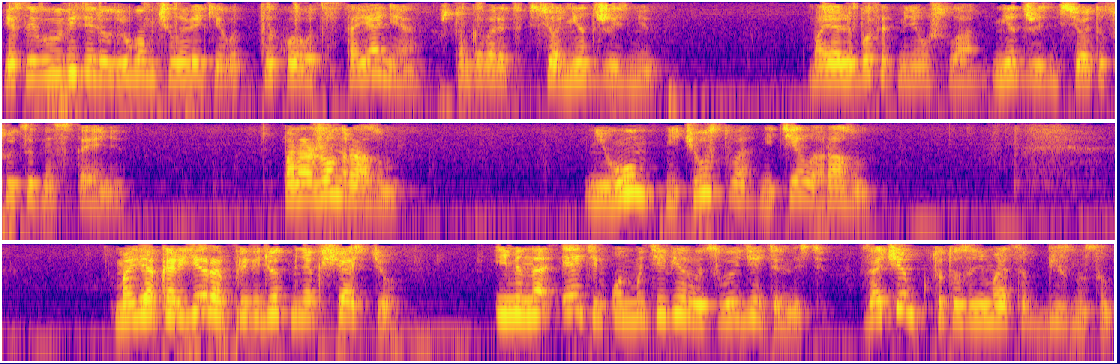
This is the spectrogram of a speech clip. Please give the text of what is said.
Если вы увидели в другом человеке вот такое вот состояние, что он говорит, все, нет жизни, моя любовь от меня ушла, нет жизни, все, это суицидное состояние. Поражен разум. Ни ум, ни чувство, ни тело, разум. Моя карьера приведет меня к счастью. Именно этим он мотивирует свою деятельность. Зачем кто-то занимается бизнесом?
